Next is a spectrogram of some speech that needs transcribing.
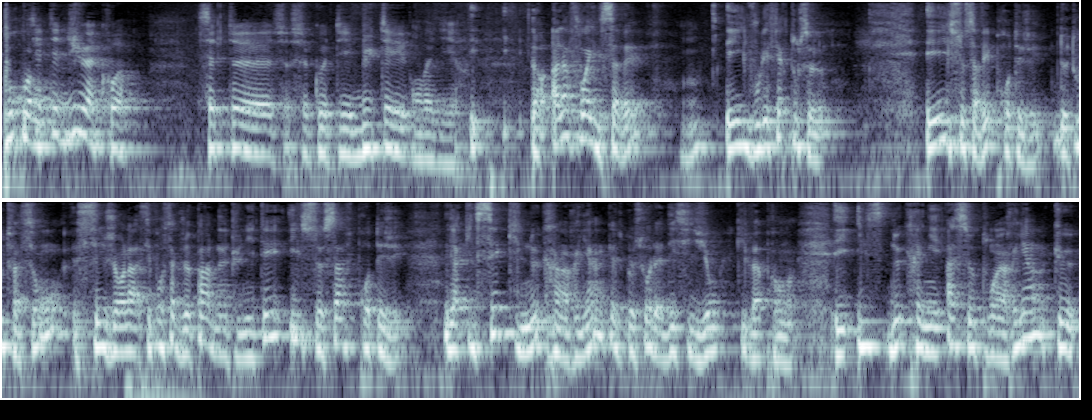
Pourquoi C'était dû à quoi cette, euh, ce, côté buté, on va dire? Alors, à la fois, il savait, hum. et il voulait faire tout seul. Et ils se savaient protégés. De toute façon, ces gens-là, c'est pour ça que je parle d'impunité, ils se savent protéger. C'est-à-dire qu'il sait qu'il ne craint rien, quelle que soit la décision qu'il va prendre. Et il ne craignait à ce point rien que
